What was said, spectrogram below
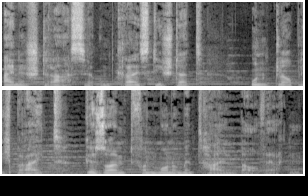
Eine Straße umkreist die Stadt, unglaublich breit, gesäumt von monumentalen Bauwerken.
